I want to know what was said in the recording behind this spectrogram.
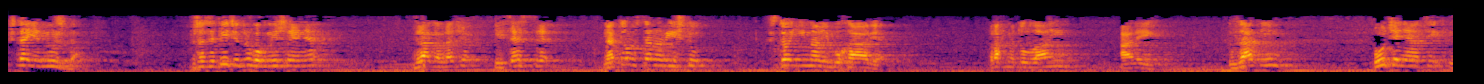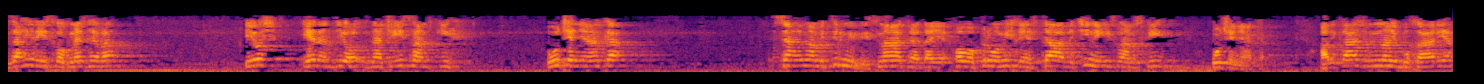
šta je nužda. Što se tiče drugog mišljenja, draga braća i sestre, na tom stanovištu stoji imam i Buharija. Rahmetullahi alaih. Zatim, učenjaci zahirijskog mezheba i još jedan dio, znači islamskih učenjaka, sam imam i Tirmidi smatra da je ovo prvo mišljenje stav većine islamskih učenjaka. Ali kažem imam i Buharija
